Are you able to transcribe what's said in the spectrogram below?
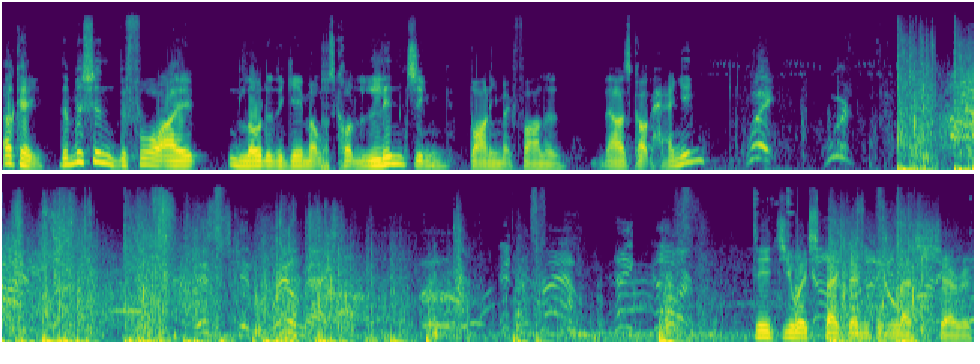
Okay, the mission before I loaded the game up was called lynching Bonnie MacFarlane. Now it's called hanging? Wait, Where's... This is getting real nasty. It's a trap! Take cover! Did you expect anything less, Sheriff?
